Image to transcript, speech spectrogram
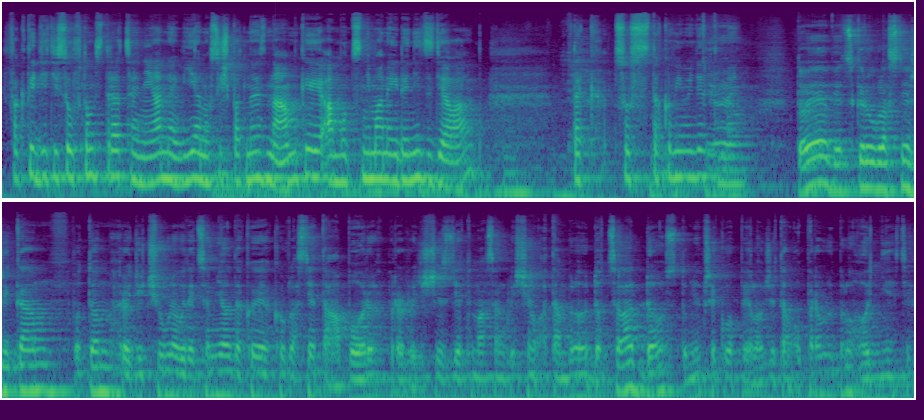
fakt ty děti jsou v tom ztracení a neví a nosí špatné známky a moc s nima nejde nic dělat, tak co s takovými dětmi? Jo. To je věc, kterou vlastně říkám potom rodičům, nebo teď jsem měl takový jako vlastně tábor pro rodiče s dětma s angličtinou a tam bylo docela dost, to mě překvapilo, že tam opravdu bylo hodně těch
